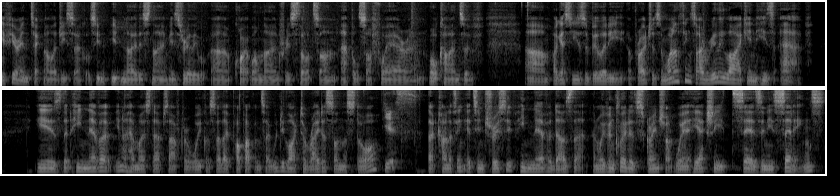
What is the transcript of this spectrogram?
if you're in technology circles, you'd, you'd know this name. He's really uh, quite well known for his thoughts on Apple software and all kinds of, um, I guess, usability approaches. And one of the things I really like in his app is that he never, you know, how most apps after a week or so they pop up and say, Would you like to rate us on the store? Yes. that kind of thing. It's intrusive. He never does that. And we've included a screenshot where he actually says in his settings,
